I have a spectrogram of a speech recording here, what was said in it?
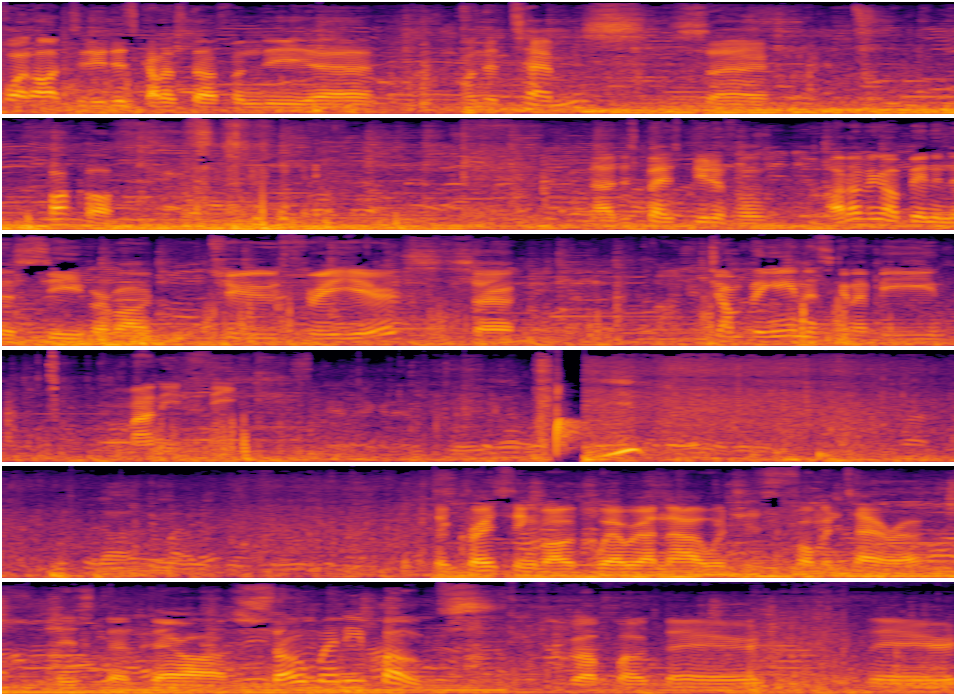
Quite hard to do this kind of stuff on the uh, on the Thames, so fuck off. no, this place is beautiful. I don't think I've been in the sea for about two, three years, so jumping in is gonna be magnifique. The crazy thing about where we are now, which is Formentera, is that there are so many boats. We've got a boat there, there,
